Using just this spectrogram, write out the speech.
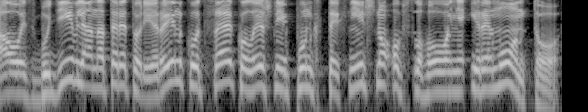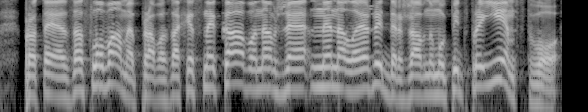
А ось будівля на території ринку це колишній пункт технічного обслуговування і ремонту. Проте, за словами правозахисника, вона вже не належить державному підприємству.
